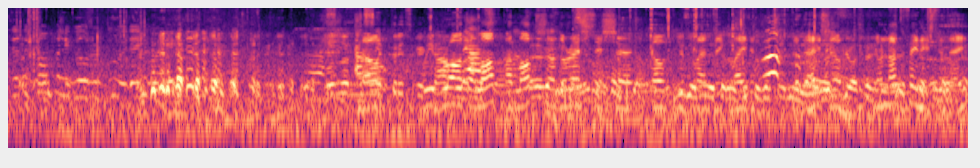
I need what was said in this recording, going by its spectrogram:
The company will redo it anyway. so we brought a lot, a lot. So the rest is uh, going to be planting later today. So you're not finished today.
